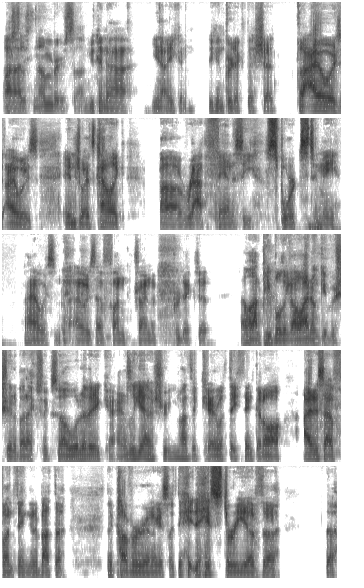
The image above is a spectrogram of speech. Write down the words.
Watch uh, those numbers, son. You can uh you know you can you can predict this shit. But I always I always enjoy. It's kind of like uh, rap fantasy sports to me. I always I always have fun trying to predict it. A lot of people like, oh, I don't give a shit about XXL. What do they care? And I was like, yeah, sure. You don't have to care what they think at all. I just have fun thinking about the the cover and I guess like the the history of the the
